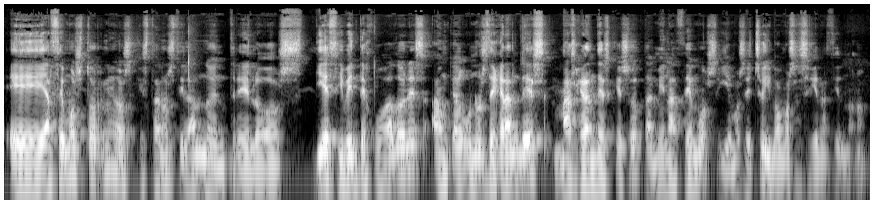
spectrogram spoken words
Eh, hacemos torneos que están oscilando entre los 10 y 20 jugadores, aunque algunos de grandes, más grandes que eso, también hacemos y hemos hecho y vamos a seguir haciendo, ¿no?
